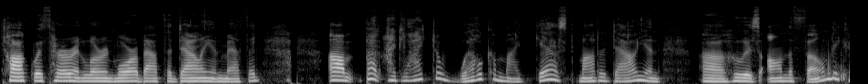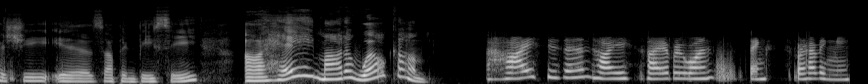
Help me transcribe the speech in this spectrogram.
talk with her and learn more about the Dalian method. Um, but I'd like to welcome my guest, Mada Dalian, uh, who is on the phone because she is up in BC. Uh, hey, Mada, welcome. Hi, Susan. Hi, hi, everyone. Thanks for having me.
